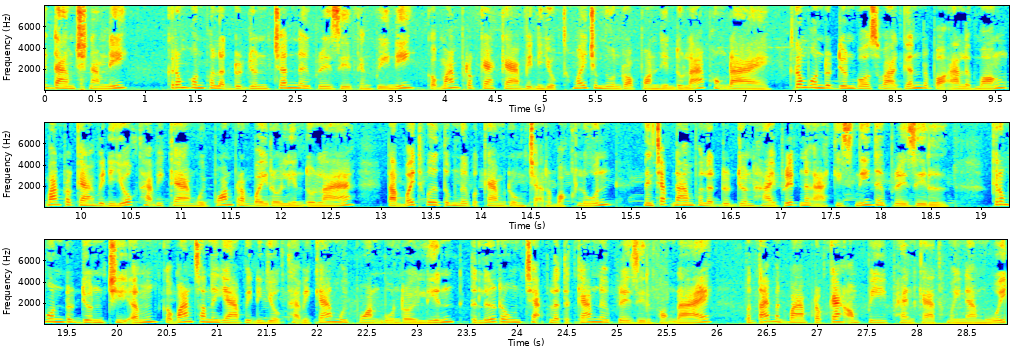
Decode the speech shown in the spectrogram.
ៅដើមឆ្នាំនេះក្រុមហ៊ុនផលិតរថយន្តចិននៅប្រេស៊ីលទាំងពីរនេះក៏បានប្រកាសការវិនិយោគថ្មីចំនួនរាប់ពាន់លានដុល្លារផងដែរក្រុមហ៊ុនរថយន្ត Volkswagen របស់អាល្លឺម៉ង់បានប្រកាសវិនិយោគថវិកា1800លានដុល្លារដើម្បីធ្វើទំនើបកម្មរោងចក្ររបស់ខ្លួននិងចាប់ផ្ដើមផលិតរថយន្ត hybrid និងអគ្គិសនីនៅប្រេស៊ីល ក្រុមហ៊ុនរថយន្ត GM ក៏បានសន្យាវិនិយោគថវិកា1400លានទៅលើរោងចក្រផលិតកម្មនៅប្រេស៊ីលផងដែរប៉ុន្តែមិនបានប្រកាសអំពីផែនការថ្មីណាមួយ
